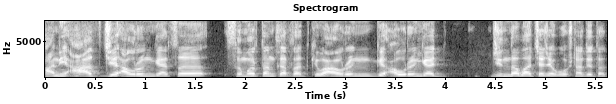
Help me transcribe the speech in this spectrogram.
आणि आज जे औरंग्याचं समर्थन करतात किंवा औरंग औरंग्या जिंदाबादच्या ज्या घोषणा देतात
